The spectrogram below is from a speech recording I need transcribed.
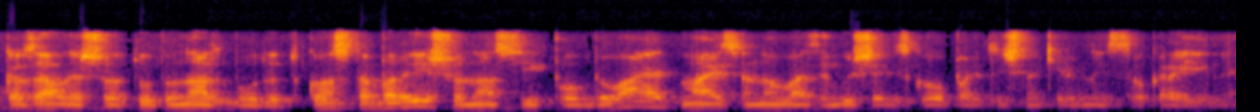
казали, що тут у нас будуть концтабори, що нас їх повбивають. Мається на увазі вище військово-політичне керівництво країни.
